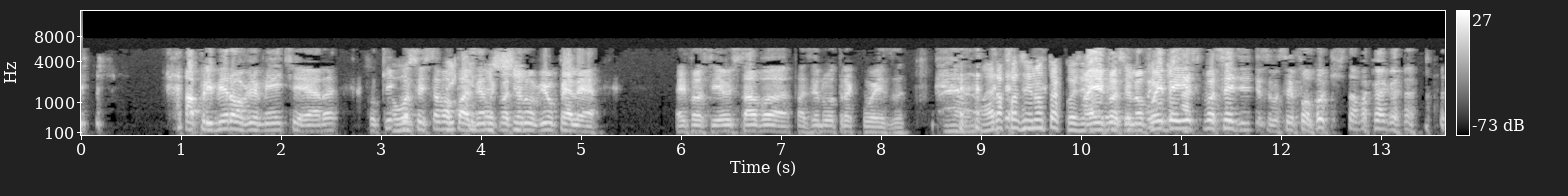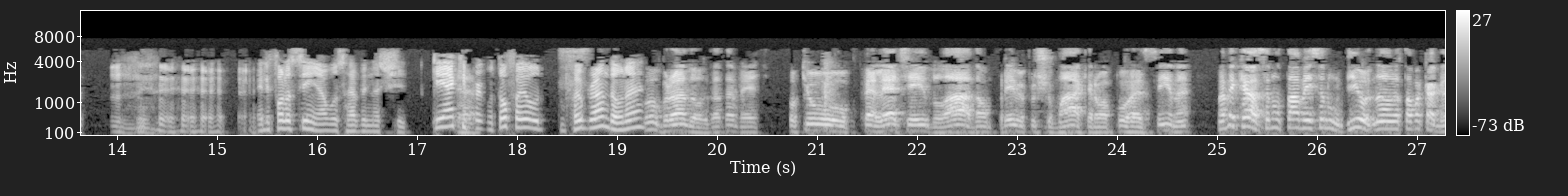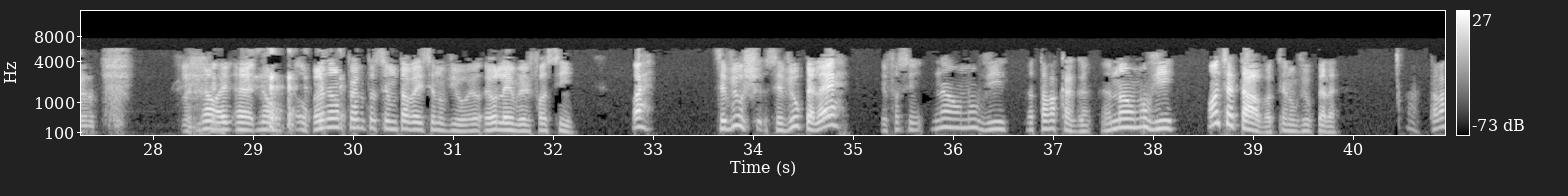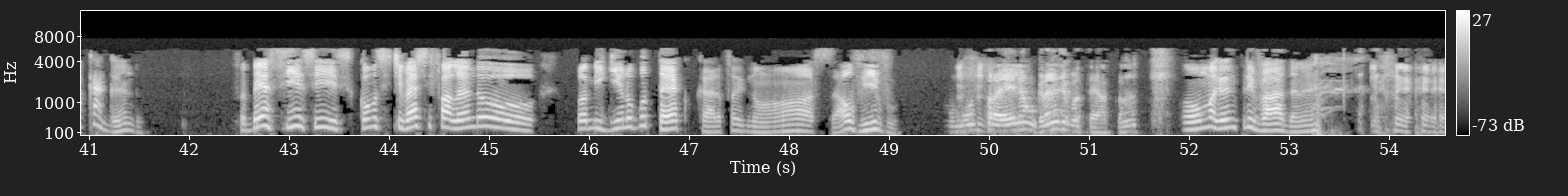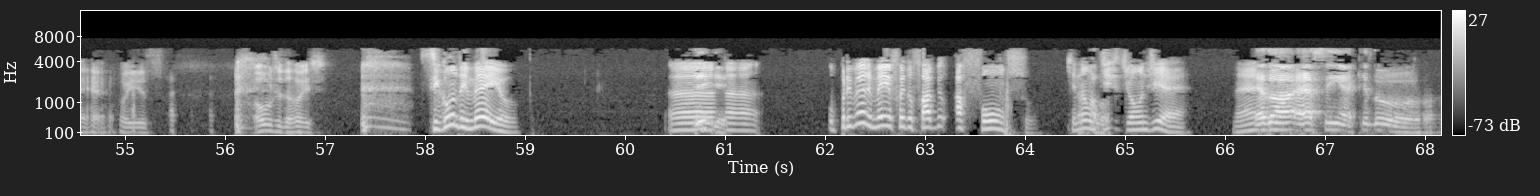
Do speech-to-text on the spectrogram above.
A primeira, obviamente, era o que, que você estava fazendo que você não viu o Pelé? Aí ele falou assim, eu estava fazendo outra coisa. Não, não era fazendo outra coisa. Aí ele falou assim, não foi bem isso que você disse, você falou que estava cagando. Ele falou assim, I was having a shit. Quem é que é. perguntou? Foi o, foi o Brandon, né? Foi o Brandon, exatamente. Porque o Pelé tinha ido lá dar um prêmio pro Schumacher, uma porra assim, né? Mas vem cá, você não tava aí, você não viu? Não, eu tava cagando. Não, é, não o Brandon não perguntou se não tava aí, você não viu. Eu, eu, lembro, ele falou assim, ué, você viu, você viu o Pelé? Ele falou assim: Não, não vi. Eu tava cagando. Eu, não, não vi. Onde você tava que você não viu o Pelé? Ah, tava cagando. Foi bem assim, assim, como se estivesse falando pro amiguinho no boteco, cara. Eu falei, nossa, ao vivo. O mundo para ele é um grande boteco, né? Ou uma grande privada, né? Ou isso. Ou os dois. Segundo e-mail. Uh, uh, o primeiro e-mail foi do Fábio Afonso, que Já não falou. diz de onde é. Né? É, do, é sim, é aqui do.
